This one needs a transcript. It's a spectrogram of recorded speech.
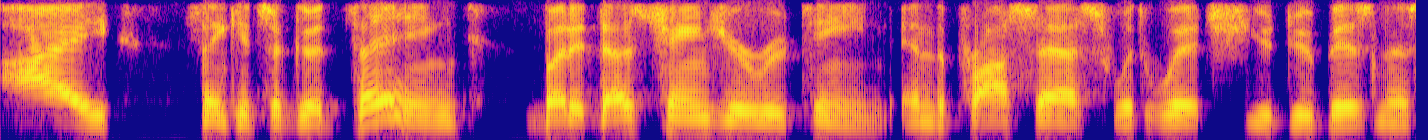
I think it's a good thing, but it does change your routine and the process with which you do business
